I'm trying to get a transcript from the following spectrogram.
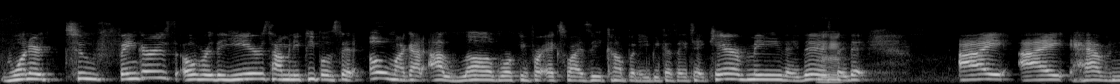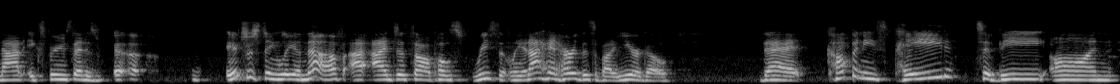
one or two fingers over the years how many people have said, Oh my God, I love working for XYZ company because they take care of me, they this, mm-hmm. they that. I I have not experienced that as uh, uh, interestingly enough, I, I just saw a post recently, and I had heard this about a year ago, that companies paid to be on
